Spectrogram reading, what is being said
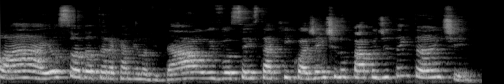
Olá, eu sou a doutora Camila Vidal e você está aqui com a gente no Papo de Tentante.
